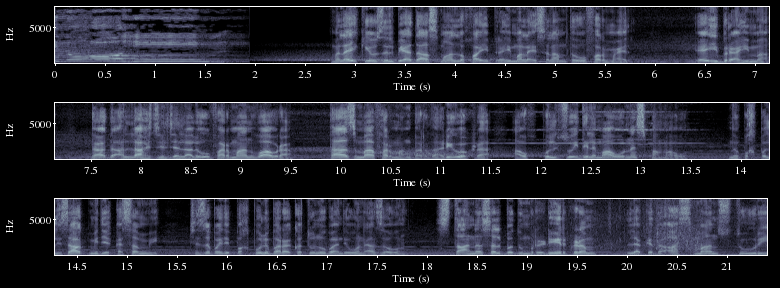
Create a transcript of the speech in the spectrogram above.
إبراهيم. ملایکه یو ځل د آسمان لخوا ابراهیم علیه السلام ته وفرمایل ای ابراهیم دا د الله جل جلاله فرمان واوره تا زما فرمان برداری وکړه أو خپل زوی د لما ونه سپماو نو په خپل ذات مې دې قسم وي چې زه به دې په خپلو برکتونو باندې ونازوم. ستا نسل به دومره ډیر کړم لکه د اسمان ستوري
